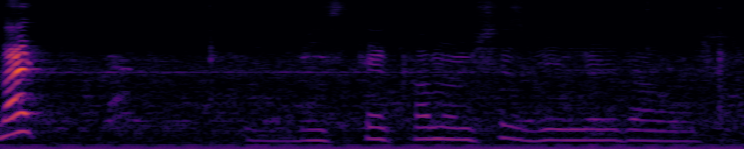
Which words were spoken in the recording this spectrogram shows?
Lan! Biz tek kalmamışız birileri daha var.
